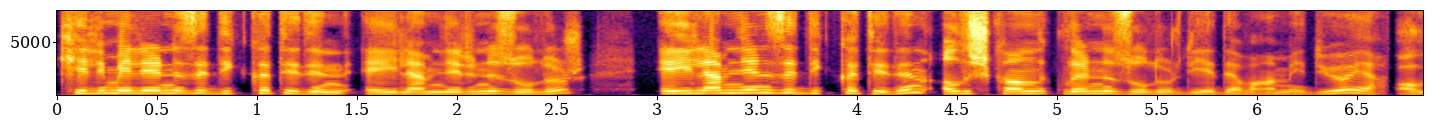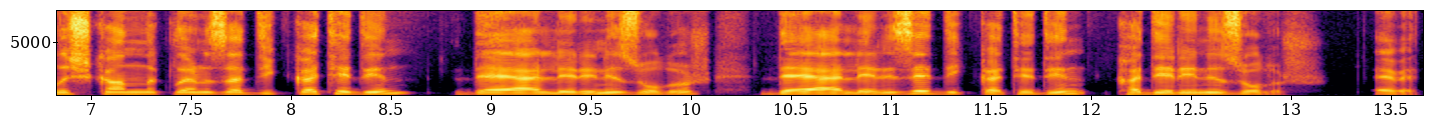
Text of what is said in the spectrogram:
Kelimelerinize dikkat edin, eylemleriniz olur. Eylemlerinize dikkat edin, alışkanlıklarınız olur diye devam ediyor ya. Alışkanlıklarınıza dikkat edin, değerleriniz olur. Değerlerinize dikkat edin, kaderiniz olur. Evet,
